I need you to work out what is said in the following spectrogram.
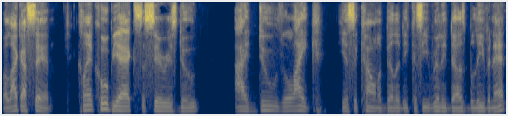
But like I said, Klint Kubiak's a serious dude. I do like his accountability because he really does believe in that.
